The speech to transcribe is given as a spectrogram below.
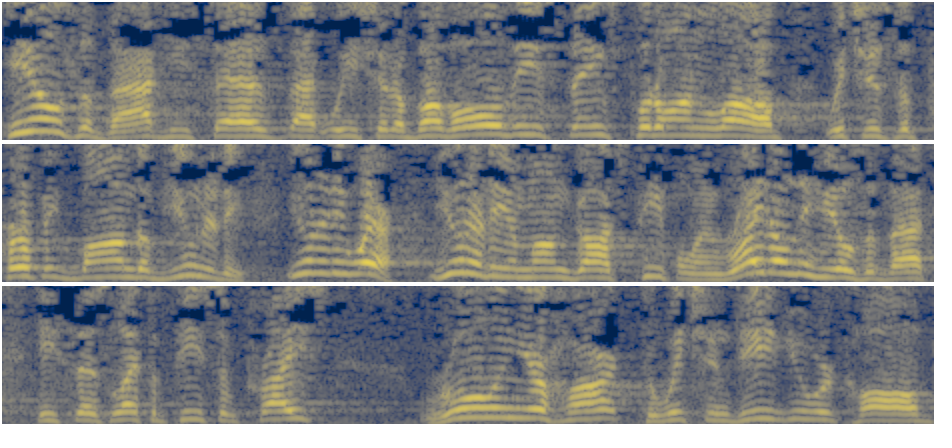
heels of that, he says that we should above all these things put on love, which is the perfect bond of unity. Unity where? Unity among God's people. And right on the heels of that, he says, let the peace of Christ rule in your heart, to which indeed you were called,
